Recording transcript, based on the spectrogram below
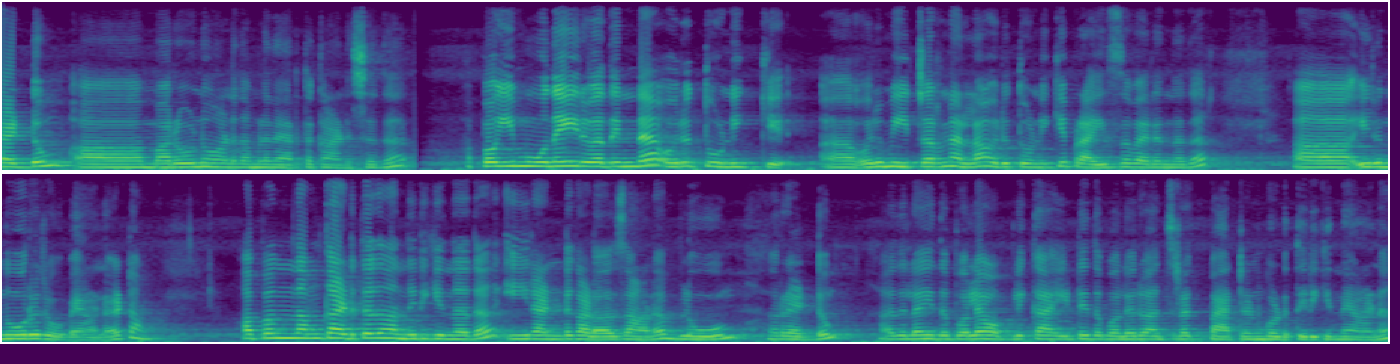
റെഡും മറൂണും ആണ് നമ്മൾ നേരത്തെ കാണിച്ചത്. അപ്പോൾ ഈ മൂന്ന് ഇരുപതിന്റെ ഒരു തുണിക്ക് ഒരു മീറ്ററിനല്ല ഒരു തുണിക്ക് പ്രൈസ് വരുന്നത് ഇരുന്നൂറ് രൂപയാണ് കേട്ടോ. അപ്പം നമുക്ക് അടുത്തത് വന്നിരിക്കുന്നത് ഈ രണ്ട് കളേഴ്സാണ് ബ്ലൂവും റെഡും അതിൽ ഇതുപോലെ ഒബ്ലിക്കായിട്ട് ഇതുപോലെ ഒരു അജ്രക് പാറ്റേൺ കൊടുത്തിരിക്കുന്നതാണ്.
